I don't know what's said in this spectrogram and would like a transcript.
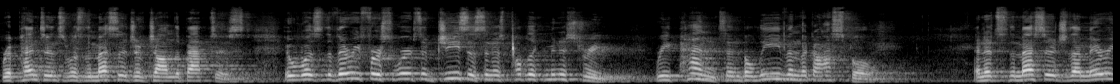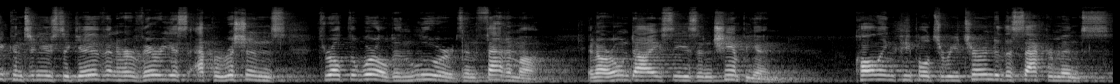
Repentance was the message of John the Baptist it was the very first words of Jesus in his public ministry repent and believe in the gospel. And it's the message that Mary continues to give in her various apparitions throughout the world in Lourdes and Fatima, in our own diocese in Champion, calling people to return to the sacraments,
